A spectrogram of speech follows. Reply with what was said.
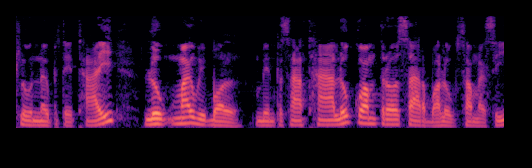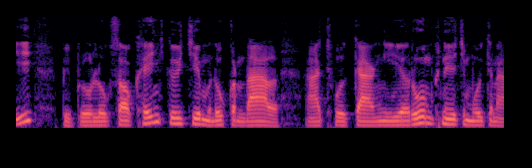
ខ្លួននៅប្រទេសថៃលោកម៉ៅវិបុលមានប្រសាសន៍ថាលោកគាំទ្រសាររបស់លោកសំរាស៊ីពីព្រោះលោកសខេងគឺជាមនុស្សកណ្ដាលអាចធ្វើការងាររួមគ្នាជាមួយគណៈ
